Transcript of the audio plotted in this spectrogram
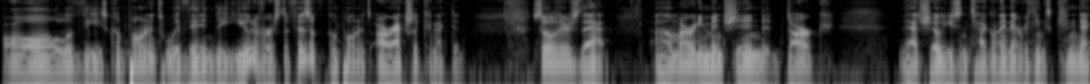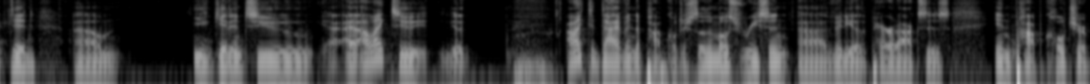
all of these components within the universe, the physical components, are actually connected. So, there's that. Um, I already mentioned Dark, that show using tagline Everything's Connected. Um, you get into, I, I like to. Uh, I like to dive into pop culture. So the most recent uh, video, the paradoxes in pop culture,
